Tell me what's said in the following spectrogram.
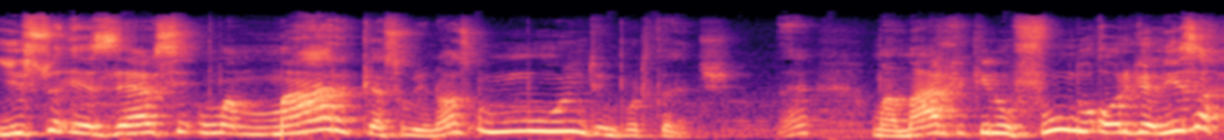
isso exerce uma marca sobre nós muito importante. Né? Uma marca que, no fundo, organiza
